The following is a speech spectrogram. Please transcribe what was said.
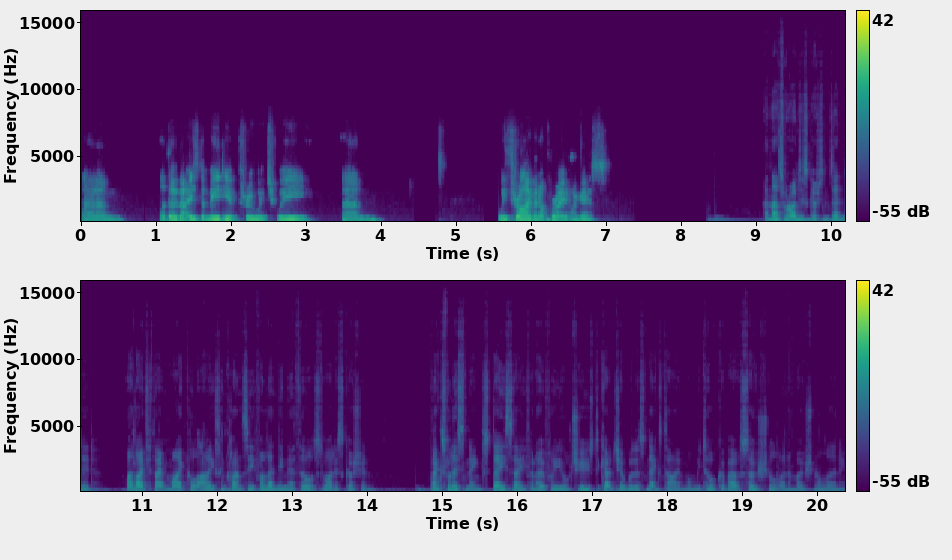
um, although that is the medium through which we um, we thrive and operate, I guess. And that's where our discussions ended. I'd like to thank Michael, Alex, and Clancy for lending their thoughts to our discussion. Thanks for listening, stay safe, and hopefully you'll choose to catch up with us next time when we talk about social and emotional learning.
